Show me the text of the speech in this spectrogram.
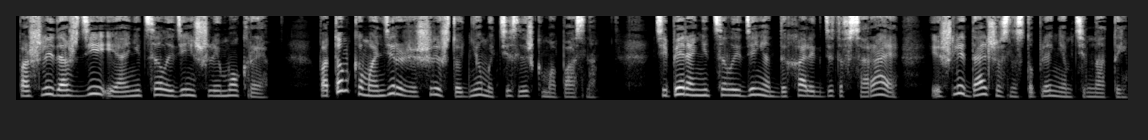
Пошли дожди, и они целый день шли мокрые. Потом командиры решили, что днем идти слишком опасно. Теперь они целый день отдыхали где-то в сарае и шли дальше с наступлением темноты.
